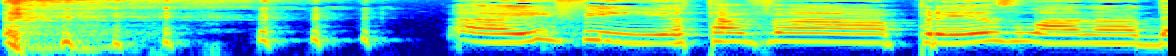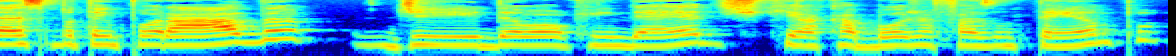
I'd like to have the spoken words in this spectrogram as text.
ah, enfim, eu tava preso lá na décima temporada de The Walking Dead, que acabou já faz um tempo.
